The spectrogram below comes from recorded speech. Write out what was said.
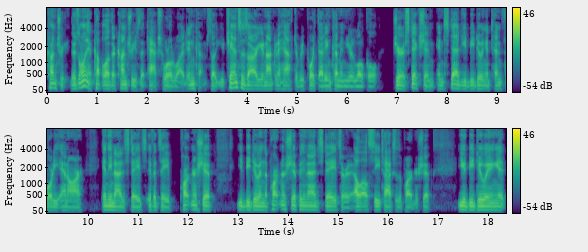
country. There's only a couple other countries that tax worldwide income. So your chances are you're not going to have to report that income in your local jurisdiction. Instead, you'd be doing a 1040 NR in the United States. If it's a partnership, you'd be doing the partnership in the United States or an LLC tax as a partnership. You'd be doing it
